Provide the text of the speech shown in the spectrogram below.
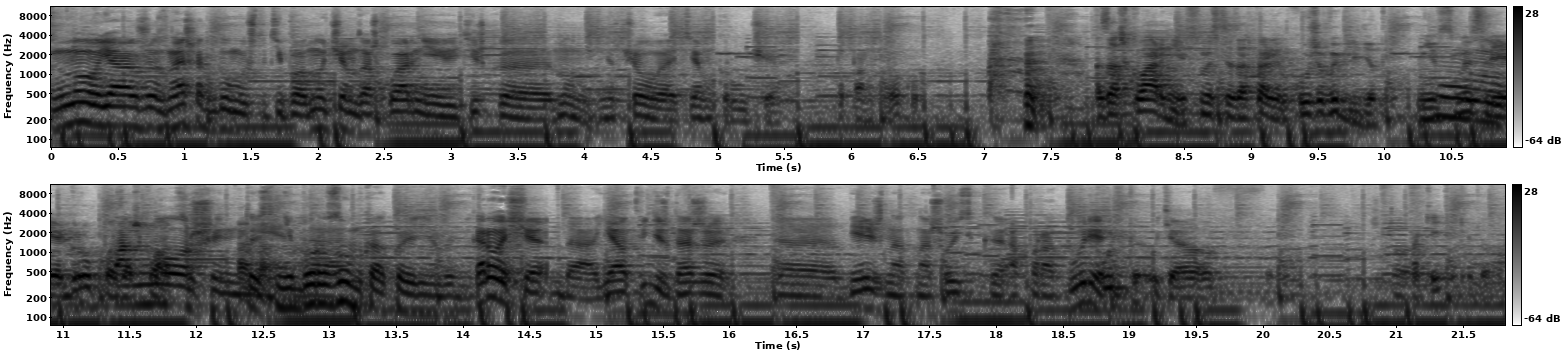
Ну, я уже, знаешь, как думаю, что типа, ну, чем зашкварнее тишка, ну, нерчевая, тем круче по панк-року. зашкварнее, в смысле зашкварнее, хуже выглядит. Не в смысле группа зашквар. поношеннее. То есть не бурзум какой-нибудь. Короче, да, я вот видишь, даже э, бережно отношусь к аппаратуре. Пульт у тебя в пакетике дома?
